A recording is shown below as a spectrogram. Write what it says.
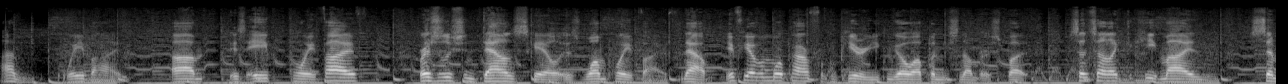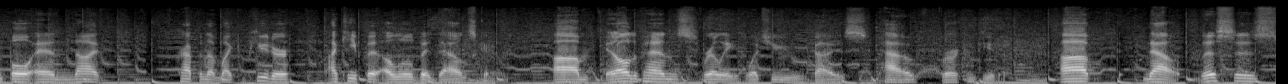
I'm way behind. Um, is 8.5. Resolution downscale is 1.5. Now, if you have a more powerful computer, you can go up on these numbers, but since I like to keep mine simple and not crapping up my computer, I keep it a little bit downscaled. Um, it all depends, really, what you guys have for a computer. Uh, now, this is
